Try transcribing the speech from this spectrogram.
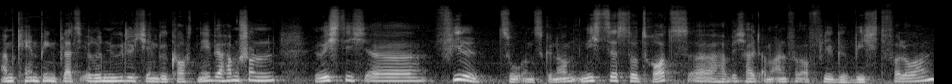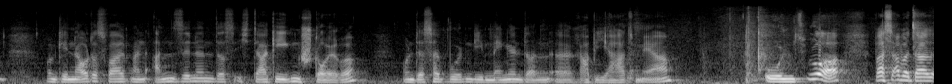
am Campingplatz ihre Nüdelchen gekocht. Nee, wir haben schon richtig äh, viel zu uns genommen. Nichtsdestotrotz äh, habe ich halt am Anfang auch viel Gewicht verloren. Und genau das war halt mein Ansinnen, dass ich dagegen steuere. Und deshalb wurden die Mengen dann äh, rabiat mehr. Und ja, was aber da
